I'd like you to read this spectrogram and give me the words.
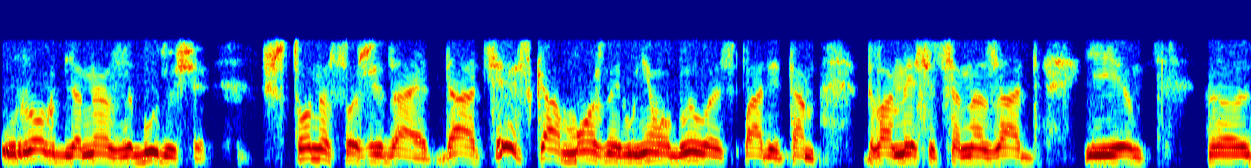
урок для нас за будущее. Что нас ожидает? Да, ЦСКА можно, у него было спаде там два месяца назад, и Э,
